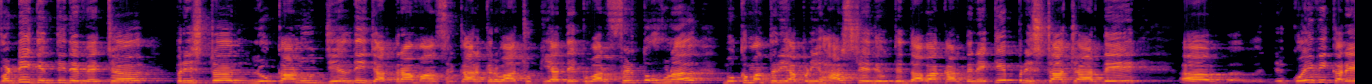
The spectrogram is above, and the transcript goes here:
ਵੱਡੀ ਗਿਣਤੀ ਦੇ ਵਿੱਚ ਭ੍ਰਿਸ਼ਟ ਲੋਕਾਂ ਨੂੰ ਜੇਲ੍ਹ ਦੀ ਯਾਤਰਾ ਮਾਨ ਸਰਕਾਰ ਕਰਵਾ ਚੁੱਕੀ ਹੈ ਤੇ ਇੱਕ ਵਾਰ ਫਿਰ ਤੋਂ ਹੁਣ ਮੁੱਖ ਮੰਤਰੀ ਆਪਣੀ ਹਰ ਸਟੇਜ ਦੇ ਉੱਤੇ ਦਾਅਵਾ ਕਰਦੇ ਨੇ ਕਿ ਭ੍ਰਿਸ਼ਟਾਚਾਰ ਦੇ ਅ, ਕੋਈ ਵੀ ਕਰੇ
